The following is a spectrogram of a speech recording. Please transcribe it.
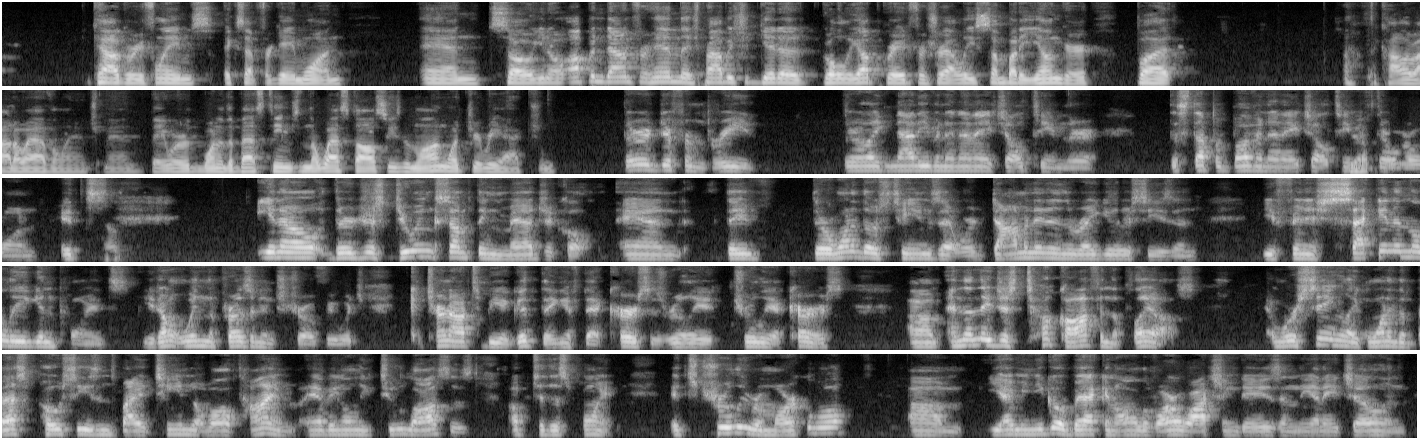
Calgary Flames, except for game one. And so, you know, up and down for him. They probably should get a goalie upgrade for sure, at least somebody younger. But uh, the Colorado Avalanche, man, they were one of the best teams in the West all season long. What's your reaction? They're a different breed. They're like not even an NHL team. They're the step above an NHL team Yep. if there were one. It's Yep. you know, they're just doing something magical and they've they're one of those teams that were dominant in the regular season. You finish second in the league in points. You don't win the President's Trophy, which could turn out to be a good thing if that curse is really truly a curse. Um, and then they just took off in the playoffs. And we're seeing like one of the best postseasons by a team of all time, having only two losses up to this point. It's truly remarkable. Um, yeah, I mean, you go back in all of our watching days in the NHL, and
